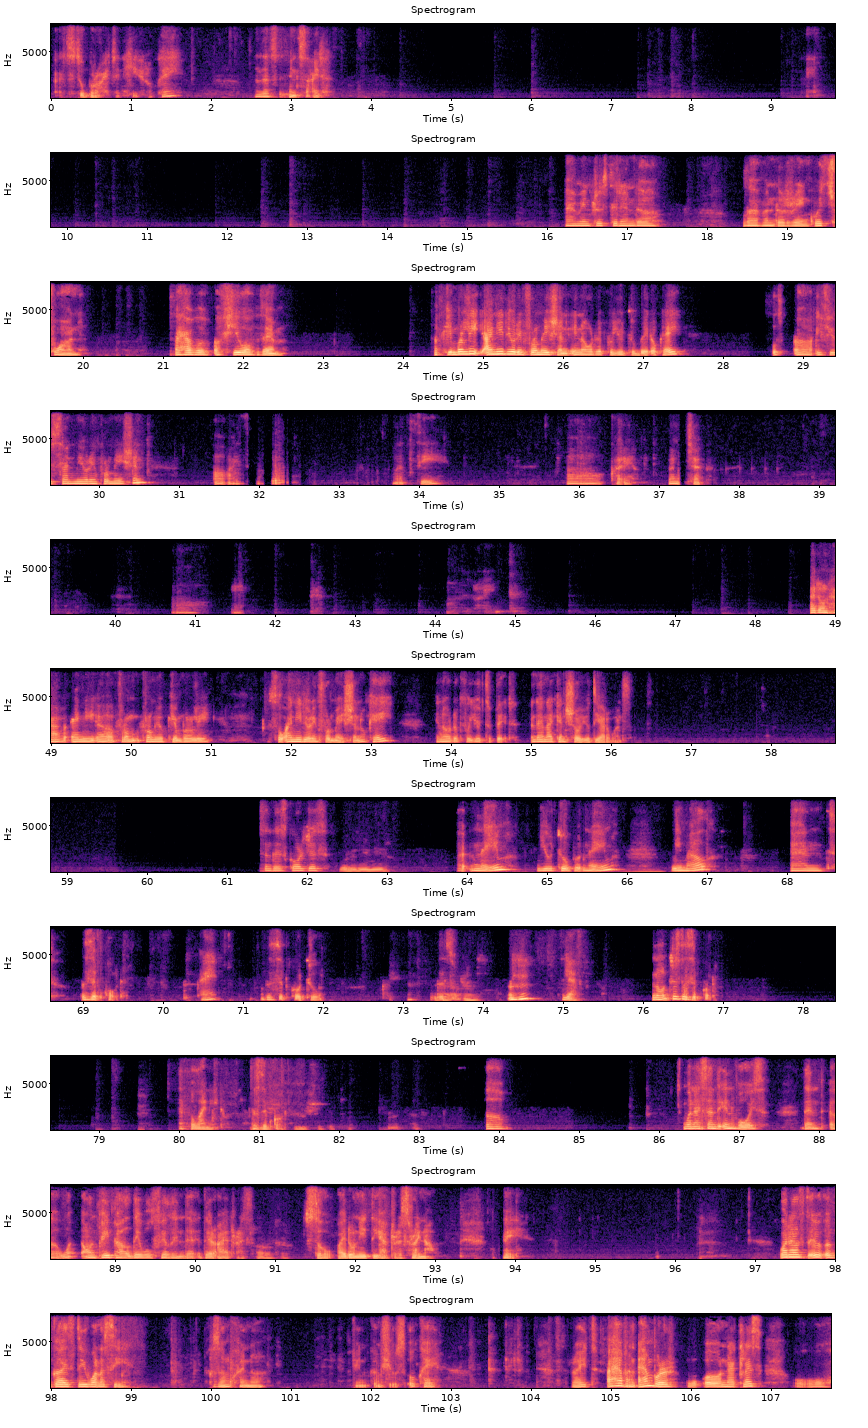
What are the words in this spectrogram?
It's too bright in here, okay? And that's the inside. I'm interested in the lavender ring. Which one? I have a, a few of them. Uh, Kimberly, I need your information in order for you to bid, okay? Uh, if you send me your information, uh, I let's see. Okay, let me check. Okay. I don't have any uh, from from you, Kimberly. So I need your information, okay, in order for you to bid, and then I can show you the other ones. Isn't this gorgeous? What did you need? Uh, name, YouTube name, email, and zip code. Okay, the zip code too. This- address? Mm-hmm. Yes. No, just the zip code. That's all I need. The zip code. You ship it to- Uh, when I send the invoice, then uh, on PayPal they will fill in the, their address. Oh, okay. So I don't need the address right now. Okay. What else, do, uh, guys, do you want to see? Because I'm kind of getting confused. Okay. Right. I have an amber uh, necklace. Oh,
